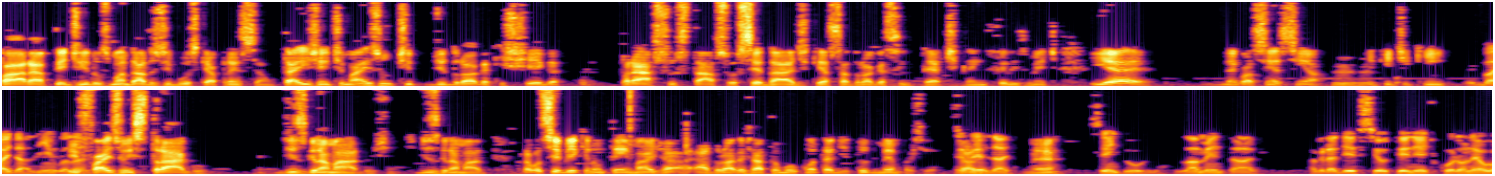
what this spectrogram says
para pedir os mandados de busca e apreensão. Tá aí, gente, mais um tipo de droga que chega para assustar a sociedade, que é essa droga sintética, infelizmente. E é um negocinho assim, ó, Uhum. tiquitiquim, Debaixo da língua, e né? faz um estrago desgramado, gente, desgramado. Para você ver que não tem mais, já, a droga já tomou conta de tudo mesmo, parceiro. É verdade. Né? Sem dúvida. Lamentável. Agradecer ao Tenente Coronel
